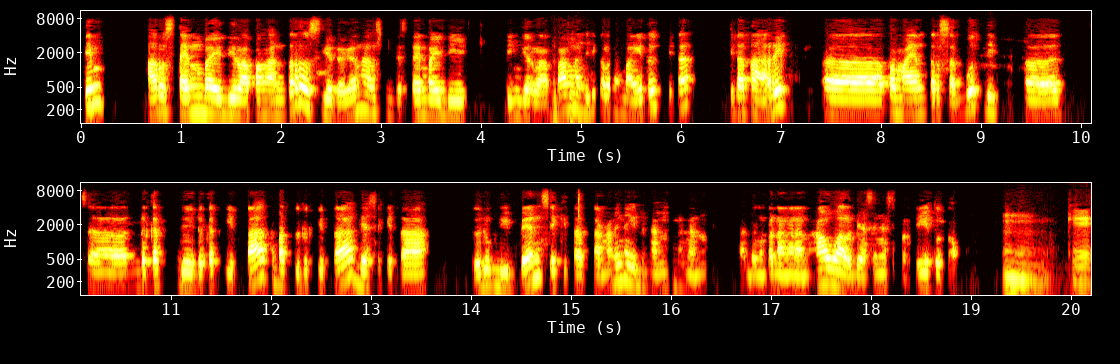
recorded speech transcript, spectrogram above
tim harus standby di lapangan terus gitu kan. Harus standby di pinggir lapangan. Betul. jadi kalau memang itu kita kita tarik uh, pemain tersebut di uh, dekat di dekat kita tempat duduk kita biasa kita duduk di bench ya kita tangani lagi dengan dengan dengan penanganan awal biasanya seperti itu toh. Hmm, Oke. Okay.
